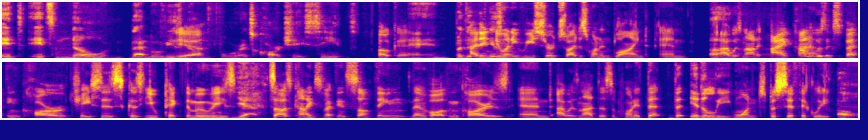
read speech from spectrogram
it it's known that movie is Yeah. known for its car chase scenes, Okay. and but I didn't is, do any research, so I just went in blind, and uh, I was not. I kind of was expecting car chases because you picked the movies. Yeah. So I was kind of expecting something that involved in cars, and I was not disappointed. That the Italy one specifically. Oh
